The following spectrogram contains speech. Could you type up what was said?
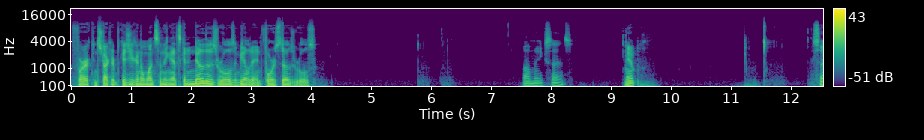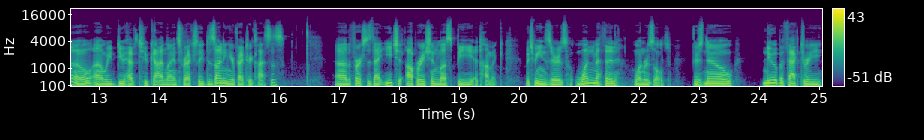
for a constructor because you're going to want something that's going to know those rules and be able to enforce those rules. All makes sense. Yep. So uh, we do have two guidelines for actually designing your factory classes. Uh, the first is that each operation must be atomic, which means there's one method, one result. There's no new up a factory.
